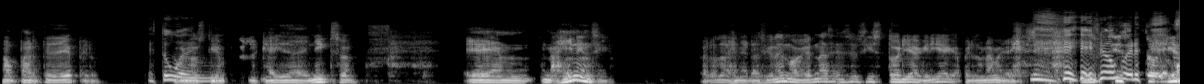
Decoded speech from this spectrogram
no parte de, pero estuvo en los tiempos de la caída de Nixon. Em, imagínense, para las generaciones modernas eso es historia griega, perdóname, es historia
